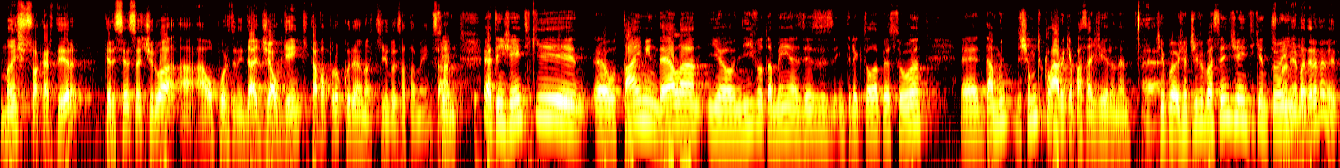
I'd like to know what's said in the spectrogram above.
manche sua carteira. Terceiro, você tirou a, a, oportunidade de alguém que estava procurando aquilo exatamente, sabe? Sim. É, tem gente que é, o timing dela e o nível também, às vezes, intelectual da pessoa é, dá muito, deixa muito claro que é passageiro, né? É. Tipo, eu já tive bastante gente que entrou Para em... mim é bandeira vermelha.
